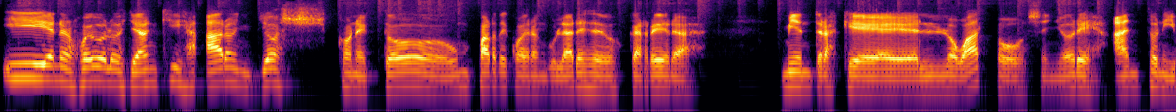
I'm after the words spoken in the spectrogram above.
Y en el juego de los Yankees, Aaron Josh conectó un par de cuadrangulares de dos carreras, mientras que el novato, señores, Anthony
